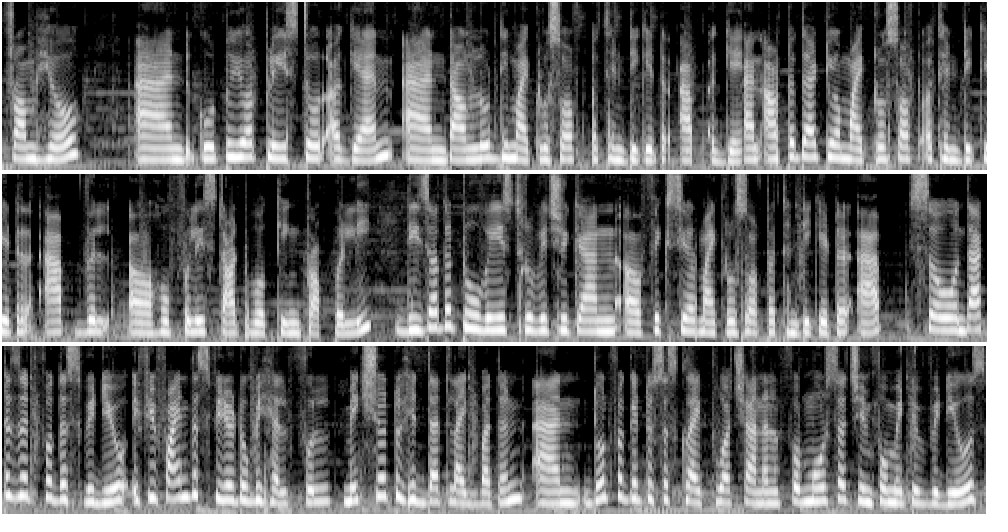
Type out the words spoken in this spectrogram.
from here and go to your Play Store again and download the Microsoft Authenticator app again. And after that, your Microsoft Authenticator app will uh, hopefully start working properly. These are the two ways through which you can uh, fix your Microsoft Authenticator app. So that is it for this video. If you find this video to be helpful, make sure to hit that like button and don't forget to subscribe to our channel for more such informative videos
